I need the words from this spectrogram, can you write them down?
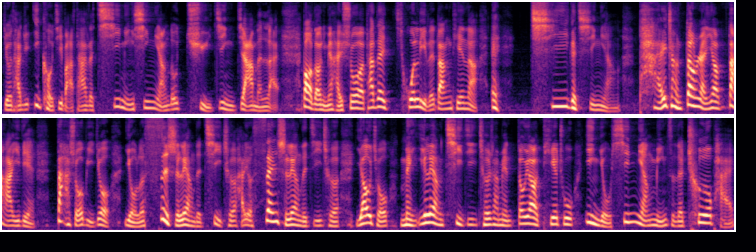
就他就一口气把他的七名新娘都娶进家门来。报道里面还说，他在婚礼的当天啊，哎。七个新娘，排场当然要大一点，大手笔就有了四十辆的汽车，还有三十辆的机车，要求每一辆汽机车上面都要贴出印有新娘名字的车牌，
